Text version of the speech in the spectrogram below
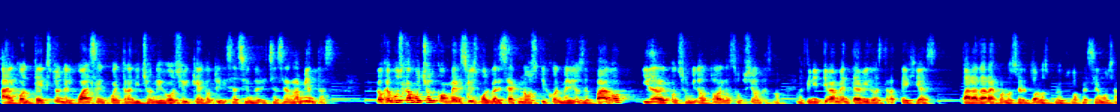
al contexto en el cual se encuentra dicho negocio y que haga utilización de dichas herramientas. Lo que busca mucho el comercio es volverse agnóstico en medios de pago y dar al consumidor todas las opciones. ¿no? Definitivamente ha habido estrategias para dar a conocer todos los productos que ofrecemos a,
